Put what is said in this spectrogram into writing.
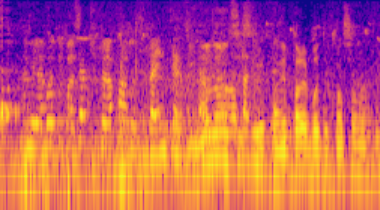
Non, mais la boîte de conserve, tu peux la prendre, c'est pas interdit. Non, non, le si, si. Prenez pas la boîte de conserve non plus.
